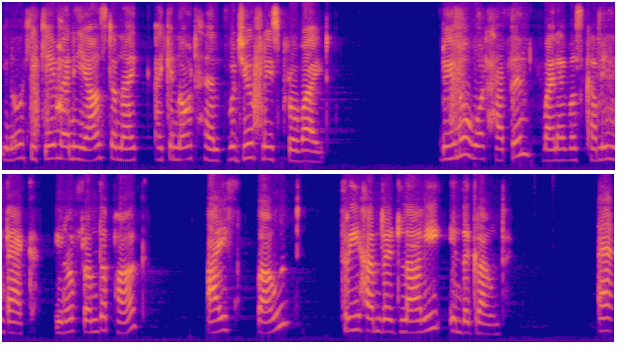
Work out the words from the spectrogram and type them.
You know he came and he asked and i i cannot help. Would you please provide? Do you know what happened while i was coming back you know from the park? I found 300 lari in the ground. And,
